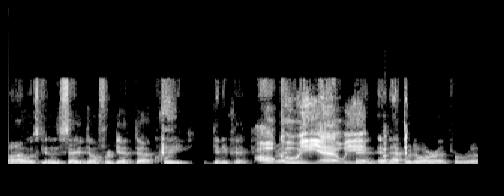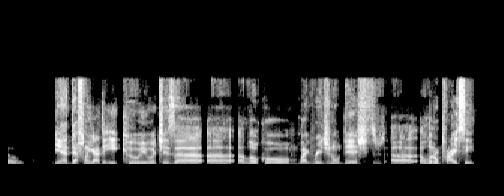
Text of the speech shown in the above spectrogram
I was going to say, don't forget uh, cuy, guinea pig. Oh, right? cuy, yeah, we in, in uh, Ecuador and Peru. Yeah, definitely got to eat cuy, which is a a, a local like regional dish. It's, uh, a little pricey,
